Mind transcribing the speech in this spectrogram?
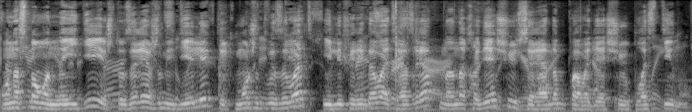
Он основан на идее, что заряженный диэлектрик может вызывать или передавать разряд на находящуюся рядом проводящую пластину.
